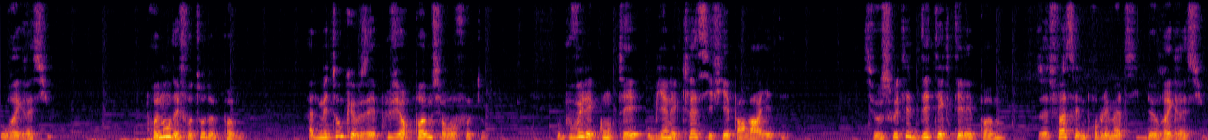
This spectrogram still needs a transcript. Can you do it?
ou régression. Prenons des photos de pommes. Admettons que vous avez plusieurs pommes sur vos photos. Vous pouvez les compter ou bien les classifier par variété. Si vous souhaitez détecter les pommes, vous êtes face à une problématique de régression.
